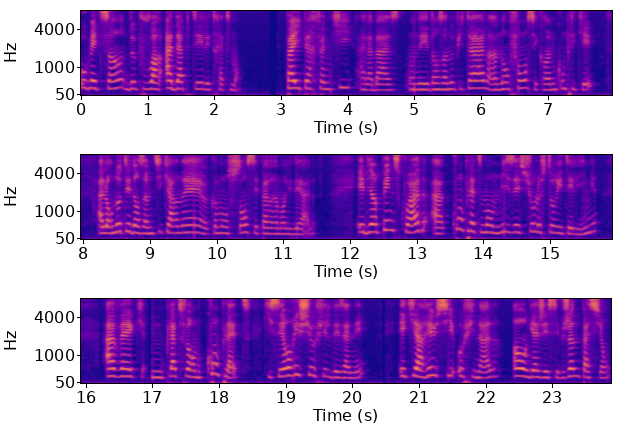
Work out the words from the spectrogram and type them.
aux médecins de pouvoir adapter les traitements. Pas hyper funky à la base. On est dans un hôpital, un enfant, c'est quand même compliqué. Alors noter dans un petit carnet euh, comment on se sent, c'est pas vraiment l'idéal. Eh bien, Pain Squad a complètement misé sur le storytelling avec une plateforme complète qui s'est enrichie au fil des années et qui a réussi au final à engager ses jeunes patients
